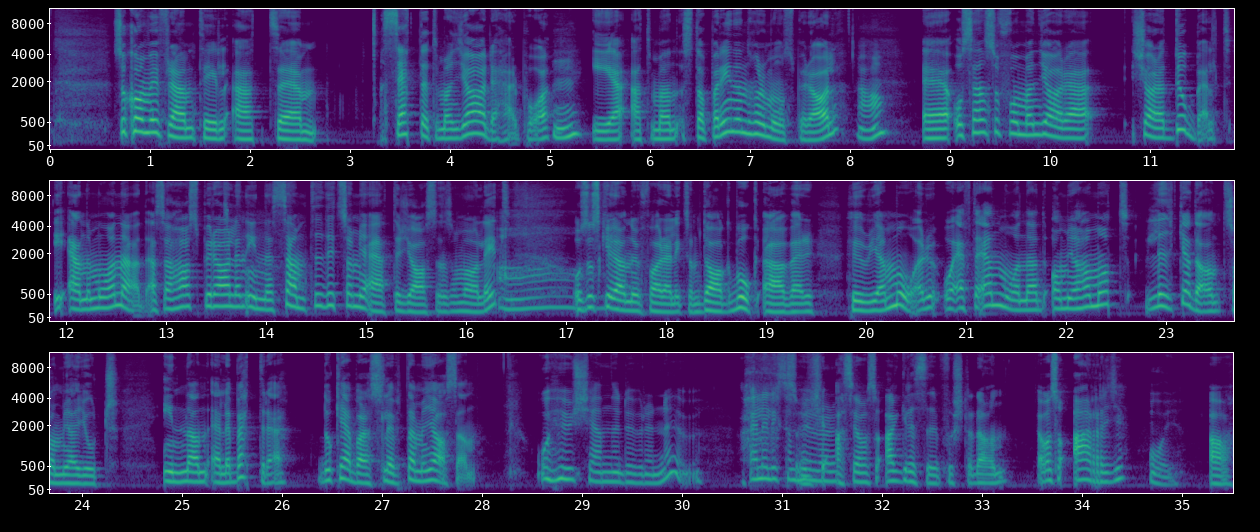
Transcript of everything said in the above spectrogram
Så kom vi fram till att ehm, sättet man gör det här på Mm. är att man stoppar in en hormonspiral. Eh, och sen så får man göra, köra dubbelt i en månad. Alltså ha spiralen inne samtidigt som jag äter jasen som vanligt. Och så ska jag nu föra liksom dagbok över hur jag mår. Och efter en månad, om jag har mått likadant som jag har gjort innan eller bättre, då kan jag bara sluta med jasen. Och hur känner du det nu? Eller liksom Så hur... har- alltså jag var så aggressiv första dagen. Jag var så arg. Oj. Ja.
